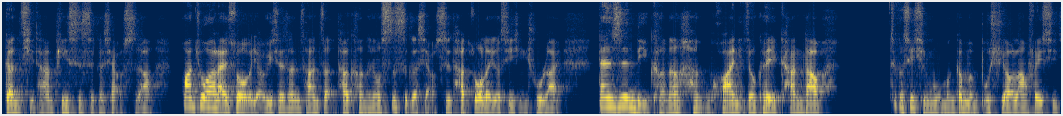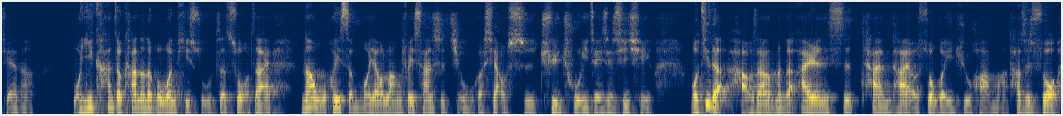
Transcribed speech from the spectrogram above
跟其他人拼四十个小时啊。换句话来说，有一些生产者他可能用四十个小时他做了一个事情出来，但是你可能很快你就可以看到这个事情我们根本不需要浪费时间呢。我一看就看到那个问题所在所在，那我为什么要浪费三十九个小时去处理这些事情？我记得好像那个爱因斯坦他有说过一句话嘛，他是说，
